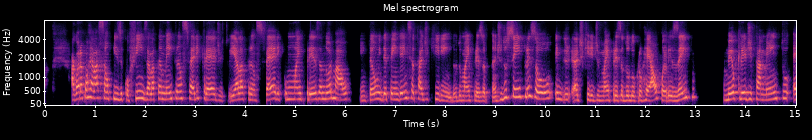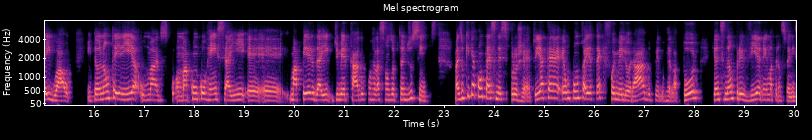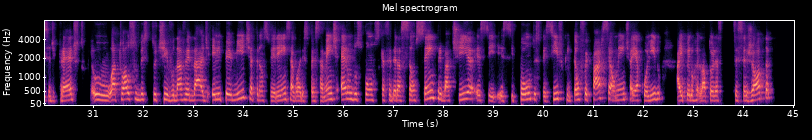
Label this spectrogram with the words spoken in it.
Agora, com relação ao PIS e COFINS, ela também transfere crédito, e ela transfere como uma empresa normal. Então, independente se eu estou adquirindo de uma empresa optante do Simples ou adquirir de uma empresa do lucro real, por exemplo, meu creditamento é igual. Então, eu não teria uma, uma concorrência aí, é, é, uma perda aí de mercado com relação aos optantes do Simples. Mas o que, que acontece nesse projeto? E até é um ponto aí até que foi melhorado pelo relator, que antes não previa nenhuma transferência de crédito. O atual substitutivo, na verdade, ele permite a transferência, agora expressamente, era um dos pontos que a federação sempre batia, esse, esse ponto específico, então foi parcialmente aí acolhido aí pelo relator da CCJ,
